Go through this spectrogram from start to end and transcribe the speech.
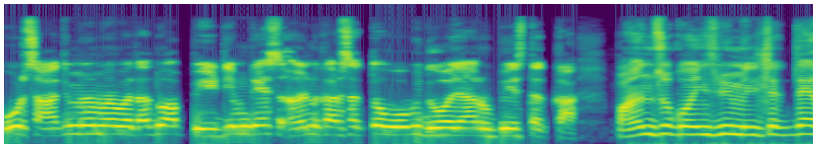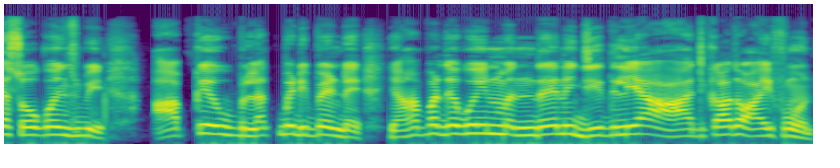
और साथ में मैं बता दूँ, आप पेटीएम गैस अर्न कर सकते हो, वो भी दो हज़ार रुपीज़ तक का। पाँच सौ कोइंस भी मिल सकते हैं, सौ कोइंस भी। आपके लक पे डिपेंड है। यहाँ पर देखो, इन बंदे ने जीत लिया आज का तो आईफोन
